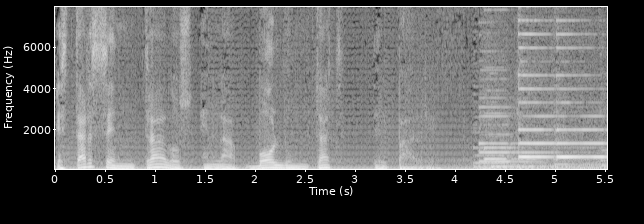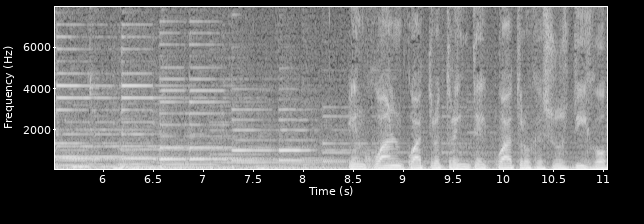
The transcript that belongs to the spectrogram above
Estar centrados en la voluntad del Padre. En Juan 4:34 Jesús dijo,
